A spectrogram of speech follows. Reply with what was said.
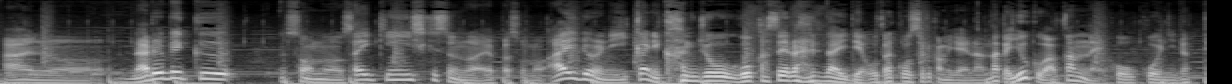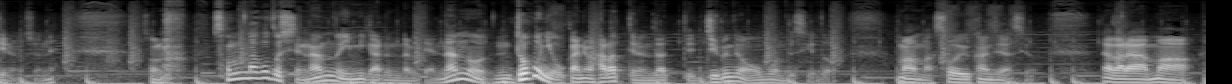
あの、なるべくその最近意識するのはやっぱそのアイドルにいかに感情を動かせられないでオタクをするかみたいななんかよくわかんない方向になってるんですよね。その そんなことして何の意味があるんだみたいな何のどこにお金を払ってるんだって自分でも思うんですけどまあまあそういう感じなんですよ。だからまあ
